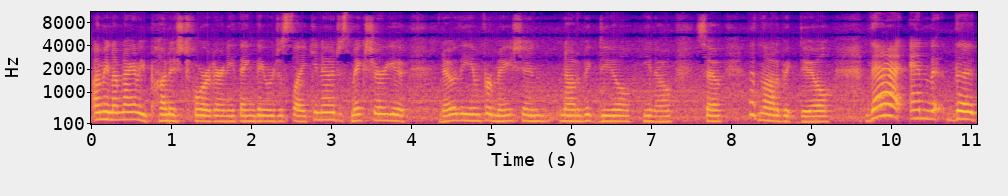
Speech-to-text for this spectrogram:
I mean, I'm not going to be punished for it or anything. They were just like, you know, just make sure you know the information. Not a big deal, you know. So that's not a big deal. That and the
